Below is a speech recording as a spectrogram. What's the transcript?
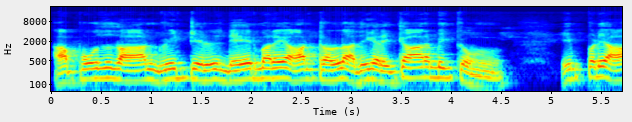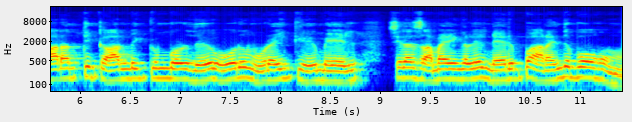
அப்போதுதான் வீட்டில் நேர்மறை ஆற்றல் அதிகரிக்க ஆரம்பிக்கும். இப்படி ஆரத்தி காண்பிக்கும் பொழுது ஒரு முறைக்கு மேல் சில சமயங்களில் நெருப்பு அணைந்து போகும்.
